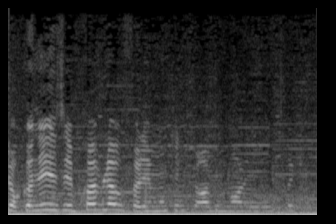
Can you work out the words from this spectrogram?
tu reconnais les épreuves là où il fallait monter plus rapidement les trucs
